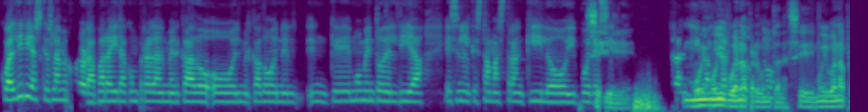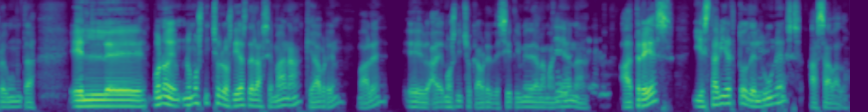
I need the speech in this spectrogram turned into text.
¿Cuál dirías que es la mejor hora para ir a comprar al mercado o el mercado en, el, en qué momento del día es en el que está más tranquilo y puedes sí. ir? Muy, muy buena pregunta, sí, muy buena pregunta. El, eh, bueno, eh, no hemos dicho los días de la semana que abren, ¿vale? Eh, hemos dicho que abre de siete y media de la mañana a 3 y está abierto de lunes a sábado,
